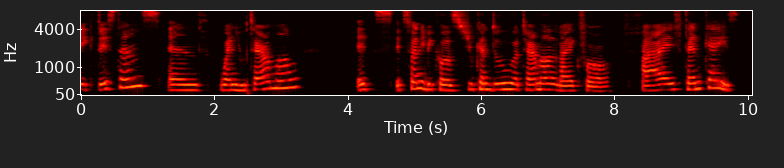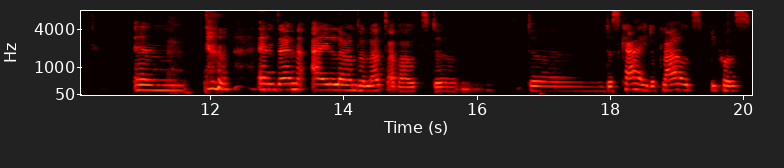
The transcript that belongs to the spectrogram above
big distance and when you thermal it's it's funny because you can do a thermal like for five ten k's. And and then I learned a lot about the the the sky, the clouds, because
